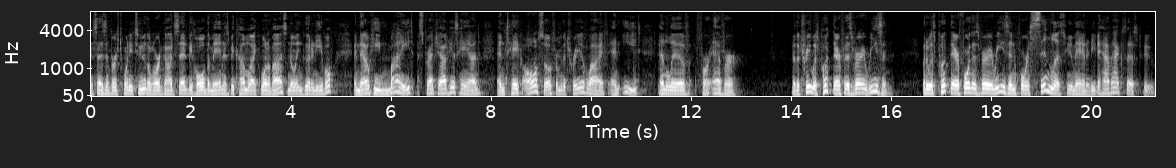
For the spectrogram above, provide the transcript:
It says in verse 22, the Lord God said, Behold, the man has become like one of us, knowing good and evil. And now he might stretch out his hand and take also from the tree of life and eat and live forever. Now the tree was put there for this very reason. But it was put there for this very reason for sinless humanity to have access to.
